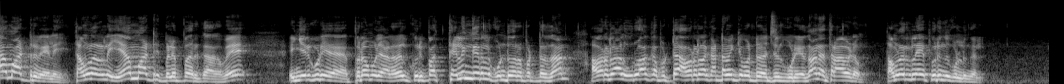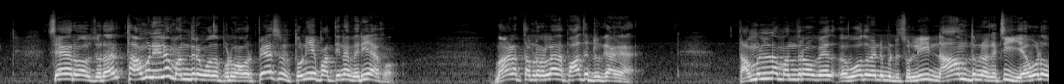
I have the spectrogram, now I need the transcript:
ஏமாற்று வேலை. தமிழர்களை ஏமாற்றி பிழைப்பதற்காகவே இங்கே இருக்கக்கூடிய பிறமொழியாளர்கள் குறிப்பாக தெலுங்கர்கள் கொண்டு வரப்பட்டது தான் அவர்களால் உருவாக்கப்பட்டு அவர்களால் கட்டமைக்கப்பட்டு வச்சிருக்கக்கூடியது தான் இந்த திராவிடம். தமிழர்களே புரிந்து கொள்ளுங்கள். சேகர்பாபு சொல்கிறார் தமிழில் மந்திரம் ஓதப்படும் அவர் பேசுகிற துணியை பார்த்தீங்கன்னா வெறியாகும். மானத்தமிழர்கள் அதை பார்த்துட்டு இருக்காங்க. தமிழில் மந்திரம் ஓத வேண்டும் என்று சொல்லி நாம் தமிழர் கட்சி எவ்வளோ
